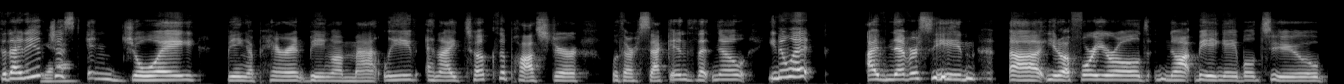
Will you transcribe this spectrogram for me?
that I didn't Yeah. just enjoy being a parent, being on mat leave. And I took the posture with our seconds that no, you know what? I've never seen uh, you know, a four-year-old not being able to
